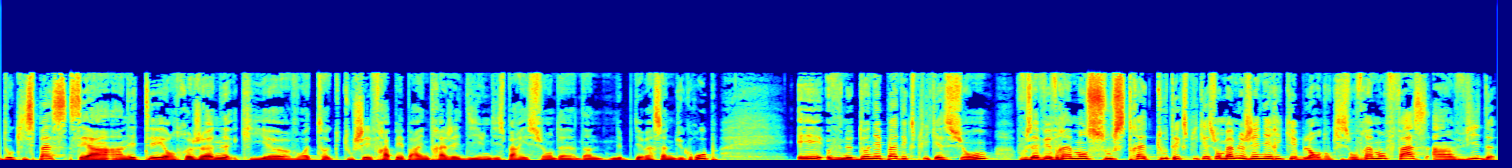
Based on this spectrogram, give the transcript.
donc il se passe, c'est un, été entre jeunes qui vont être touchés, frappés par une tragédie, une disparition d'un d'un des personnes du groupe. Et vous ne donnez pas d'explication. Vous avez vraiment soustrait toute explication. Même le générique est blanc, donc ils sont vraiment face à un vide.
